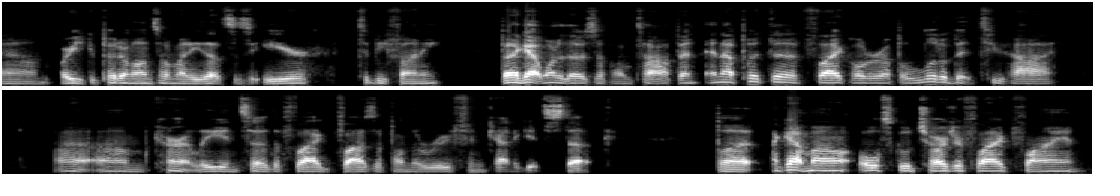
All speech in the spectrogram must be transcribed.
um, or you could put them on somebody else's ear to be funny. But I got one of those up on top, and, and I put the flag holder up a little bit too high uh, um, currently, and so the flag flies up on the roof and kind of gets stuck. But I got my old school Charger flag flying.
